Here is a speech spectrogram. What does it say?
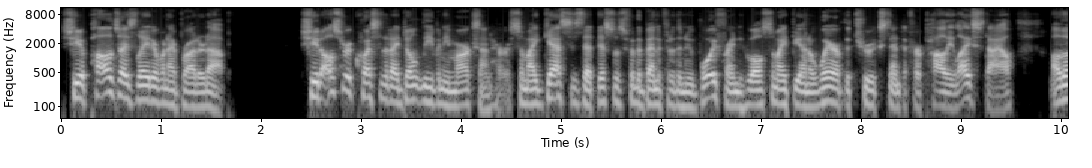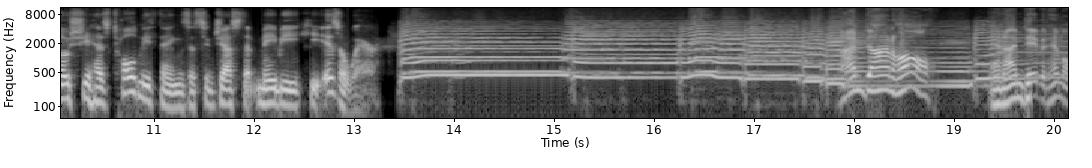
She apologized later when I brought it up. She had also requested that I don't leave any marks on her, so my guess is that this was for the benefit of the new boyfriend, who also might be unaware of the true extent of her poly lifestyle, although she has told me things that suggest that maybe he is aware. I'm Don Hall, And I'm David Himmel.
